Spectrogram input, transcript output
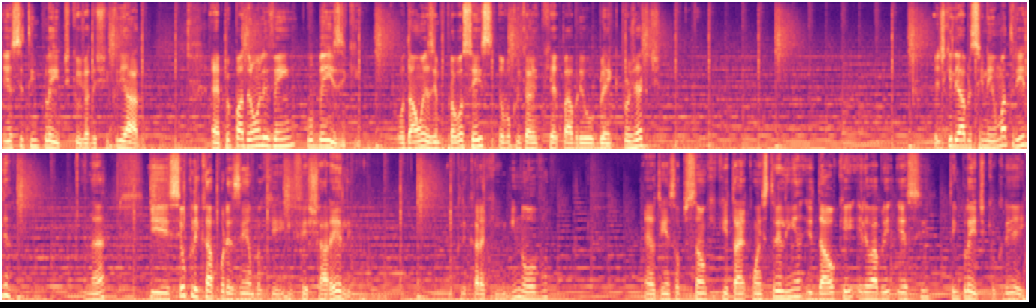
esse template que eu já deixei criado. É, por padrão ele vem o Basic. Vou dar um exemplo para vocês. Eu vou clicar aqui para abrir o Blank Project. Veja que ele abre sem nenhuma trilha, né? E se eu clicar, por exemplo, aqui em fechar ele, clicar aqui em novo, eu tenho essa opção aqui que está com a estrelinha e dá OK, ele vai abrir esse template que eu criei.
